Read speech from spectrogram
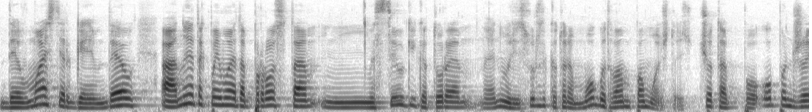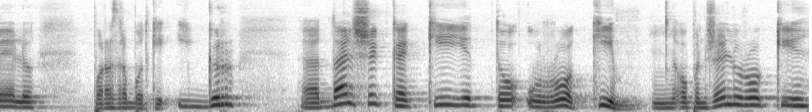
DevMaster, GameDev. А, ну я так понимаю, это просто ссылки, которые, э, ну ресурсы, которые могут вам помочь. То есть что-то по OpenGL, по разработке игр. Э, дальше какие-то уроки. OpenGL уроки,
